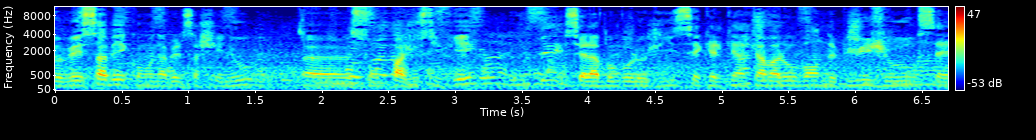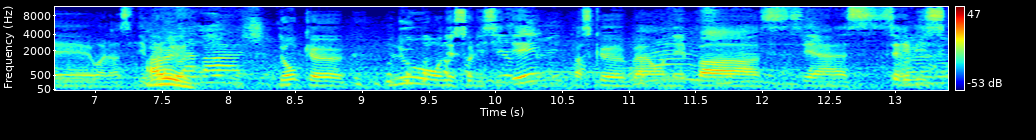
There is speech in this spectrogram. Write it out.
de VSAV comme on appelle ça chez nous, ne sont pas justifiées. C'est la bobologie, c'est quelqu'un qui a mal au ventre depuis 8 jours, c'est voilà, c'est des Ah oui. donc euh, nous, on est sollicité parce que ben, on n'est pas, c'est un service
